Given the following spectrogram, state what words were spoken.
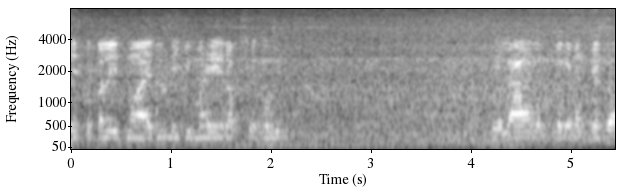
Ganito kaliit mga idol, medyo mahirap siya gawin. Kailangan lang talaga ng tiyaga.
